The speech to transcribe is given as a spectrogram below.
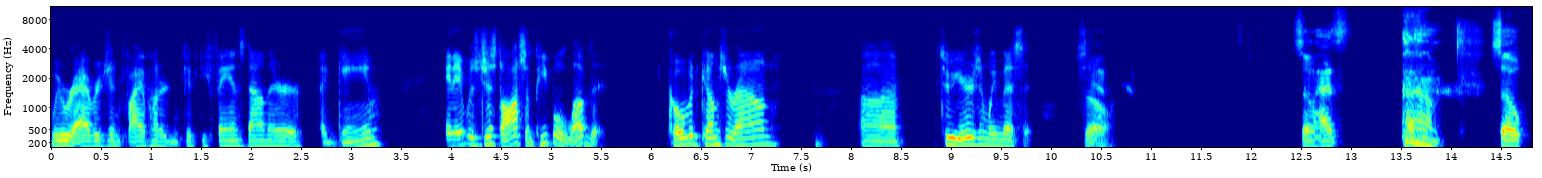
we were averaging 550 fans down there a game, and it was just awesome. People loved it. COVID comes around, uh, two years and we miss it. So. Yeah. So has so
